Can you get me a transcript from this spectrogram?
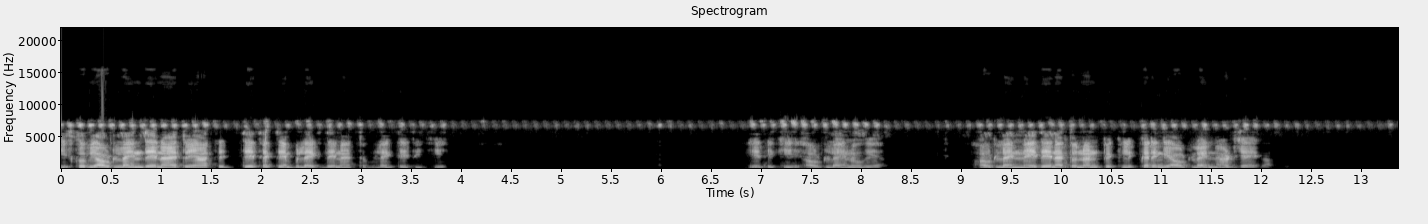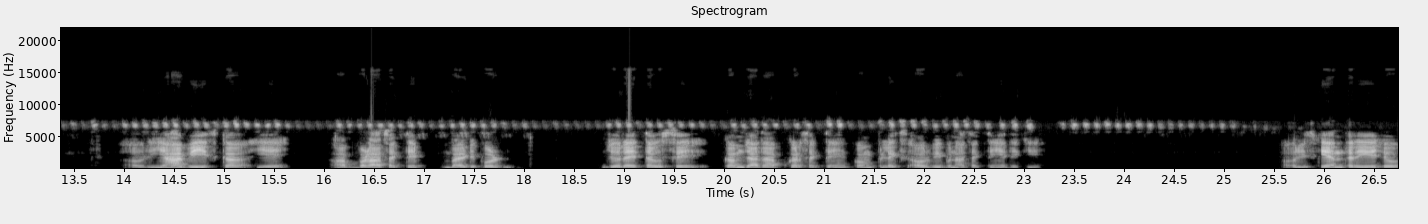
इसको भी आउटलाइन देना है तो यहाँ से दे सकते हैं ब्लैक देना है तो ब्लैक दे दीजिए। ये देखिए आउटलाइन हो गया। आउटलाइन नहीं देना है तो नन पे क्लिक करेंगे आउटलाइन हट जाएगा। और यहाँ भी इसका ये आप बढ़ा सकते हैं। बाय डिफ़ॉल्ट जो रहता है उससे कम ज़्यादा आप कर सकते हैं। कॉम्प्लेक्स और भी बना सकते हैं, ये देखिए। और इसके अंदर ये जो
